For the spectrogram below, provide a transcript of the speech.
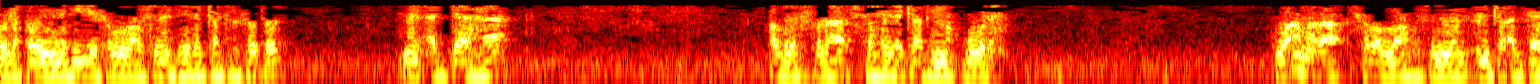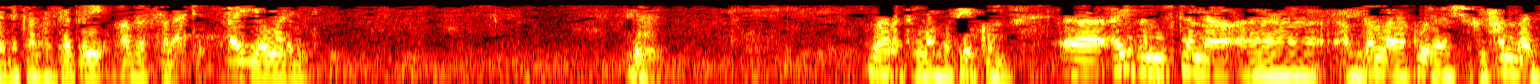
ولقول النبي صلى الله عليه وسلم في زكاة الفطر من أداها قبل الصلاة فهي زكاة مقبولة. وأمر صلى الله عليه وسلم أن تؤدى زكاة الفطر قبل الصلاة أي يوم العيد. نعم. بارك الله فيكم. آه أيضا مستمع آه عبد الله يقول يا شيخ محمد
